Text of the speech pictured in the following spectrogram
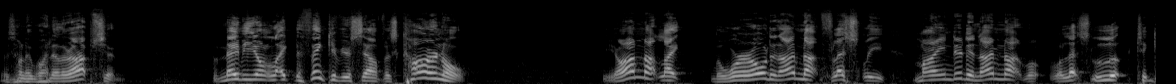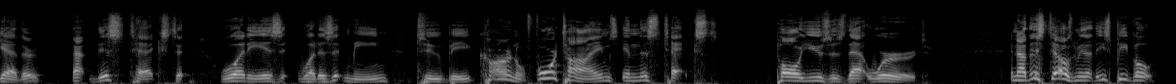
There's only one other option. But maybe you don't like to think of yourself as carnal. You know, I'm not like the world and I'm not fleshly minded and I'm not well, well let's look together at this text what is what does it mean to be carnal? Four times in this text Paul uses that word. And now this tells me that these people,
